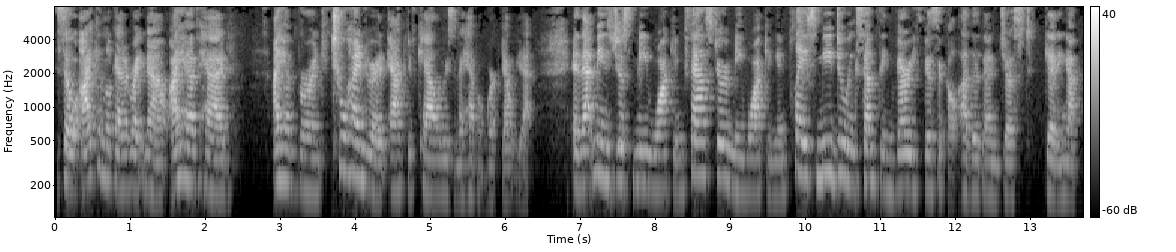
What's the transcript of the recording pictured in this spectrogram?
So I can look at it right now. I have had I have burned 200 active calories and I haven't worked out yet. And that means just me walking faster, me walking in place, me doing something very physical other than just getting up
